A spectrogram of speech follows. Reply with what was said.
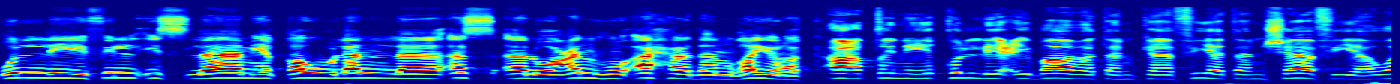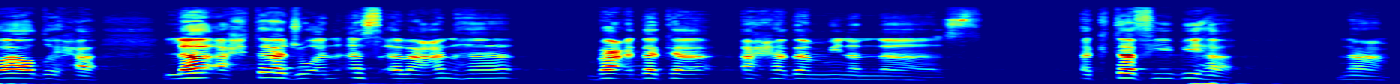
قل لي في الإسلام قولا لا أسأل عنه أحدا غيرك. أعطني قل لي عبارة كافية شافية واضحة لا أحتاج أن أسأل عنها بعدك احدا من الناس. أكتفي بها. نعم.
